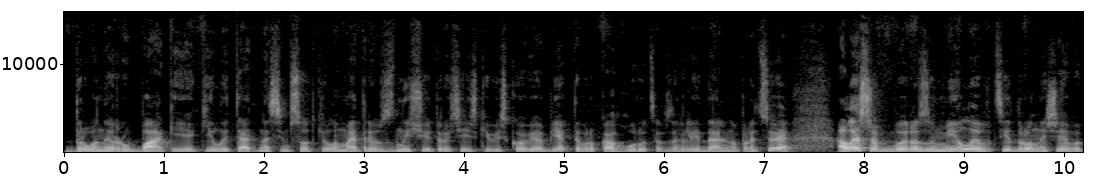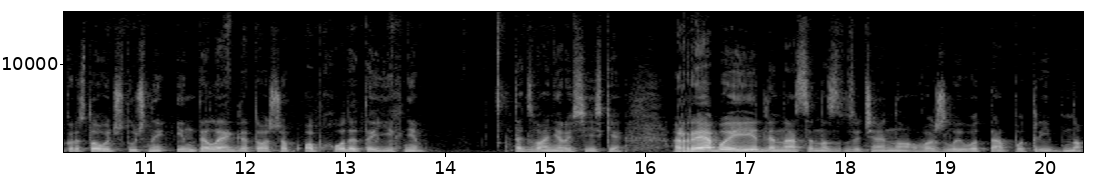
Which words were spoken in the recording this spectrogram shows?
дрони Рубаки, які летять на 700 кілометрів, знищують російські військові об'єкти. В руках гуру це взагалі ідеально працює. Але щоб ви розуміли, ці дрони ще використовують штучний інтелект для того, щоб обходити їхні так звані російські реби, і для нас це надзвичайно важливо та потрібно.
